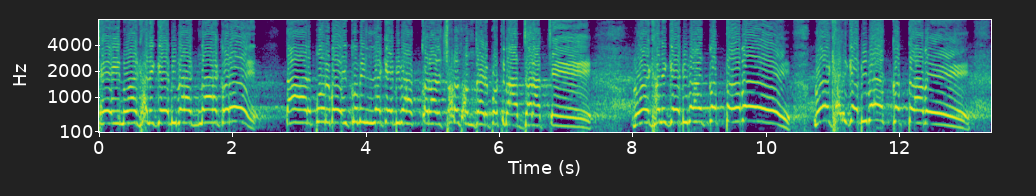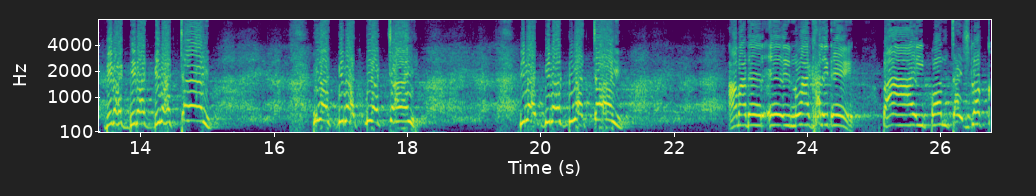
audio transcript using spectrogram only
সেই নোয়াখালীকে বিভাগ না করে তার পূর্বেই কুমিল্লাকে বিভাগ করার ষড়যন্ত্রের প্রতিবাদ জানাচ্ছে। নোয়াখালীকে বিভাগ করতে হবে। নোয়াখালীকে বিভাগ করতে হবে। বিভাগ বিভাগ বিভাগ চাই। বিভাগ বিভাগ বিভাগ চাই। বিভাগ বিভাগ বিভাগ চাই। আমাদের এই নোয়াখালীতে প্রায় পঞ্চাশ লক্ষ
